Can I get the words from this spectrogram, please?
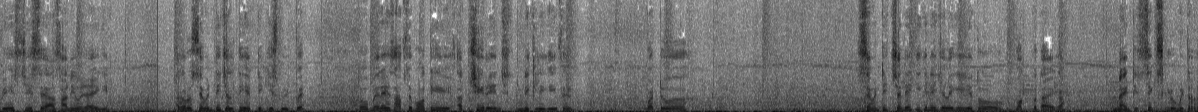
भी इस चीज़ से आसानी हो जाएगी। अगर वो 70 चलती है एट्टी की स्पीड पे तो मेरे हिसाब से बहुत ही अच्छी रेंज निकलेगी फिर। बट सेवेंटी चलेगी कि नहीं चलेगी, ये तो वक्त बताएगा। 96 किलोमीटर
